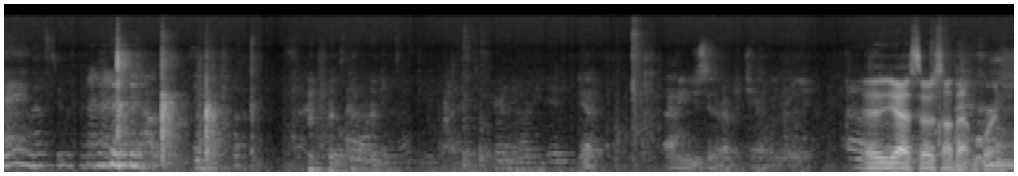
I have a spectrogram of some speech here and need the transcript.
Dang, that's super fast. Yeah. I mean, you just interrupted Chandler, really. Uh, yeah, so it's not that important.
